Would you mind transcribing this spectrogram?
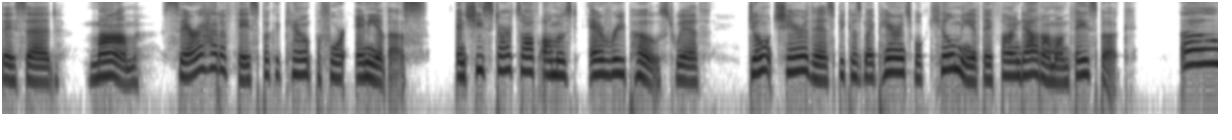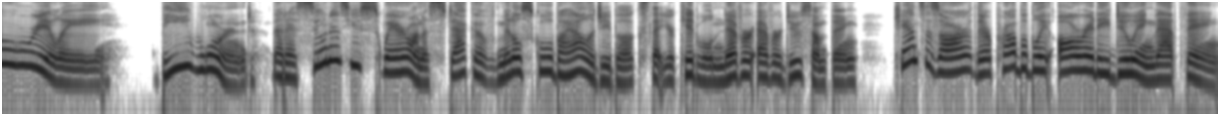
they said, Mom, Sarah had a Facebook account before any of us, and she starts off almost every post with, Don't share this because my parents will kill me if they find out I'm on Facebook. Oh, really? Be warned that as soon as you swear on a stack of middle school biology books that your kid will never ever do something, chances are they're probably already doing that thing.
